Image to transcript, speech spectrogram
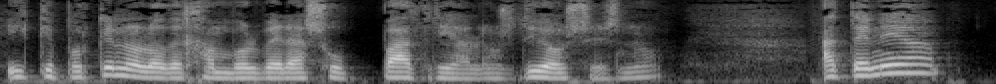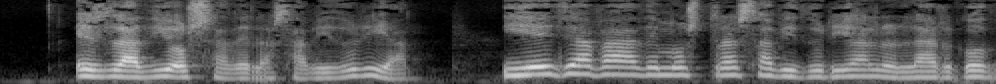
y que por qué no lo dejan volver a su patria, a los dioses, ¿no? Atenea es la diosa de la sabiduría y ella va a demostrar sabiduría a lo largo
